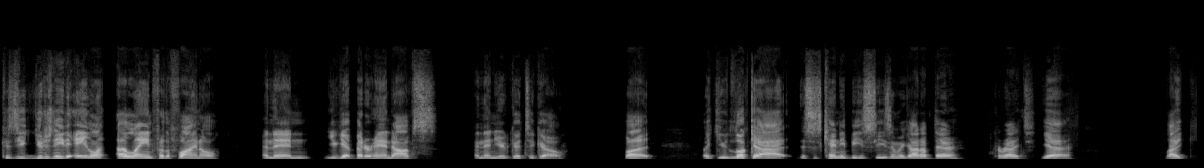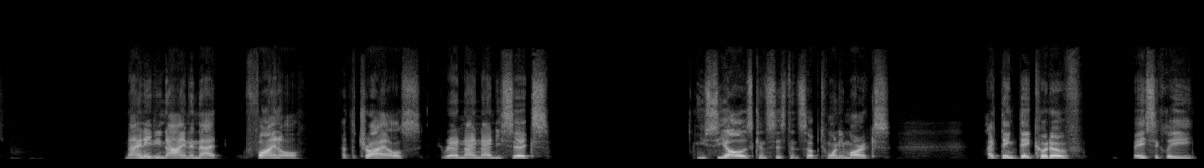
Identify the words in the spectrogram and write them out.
because you, you just need a, a lane for the final and then you get better handoffs and then you're good to go. But like you look at this is Kenny B's season we got up there, correct? Yeah. Like 989 in that final at the trials, ran 996. You see all his consistent sub 20 marks. I think they could have basically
